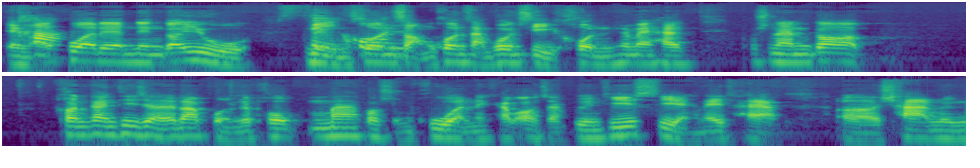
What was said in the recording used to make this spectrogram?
อย่างน้อยครัวเรือนหนึ่งก็อยู่ หนึ่งสี่คคนนสองคนสามคนสี่คนใช่ไหมครับเพราะฉะนั้นก็ค่อนข้างที่จะได้รับผลกระทบมากพอสมควรนะครับ ออกจากพื้นที่เสี่ยงในแถบเอ่อชานเมือง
